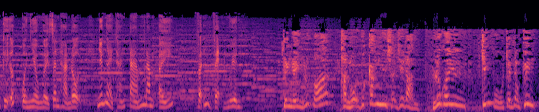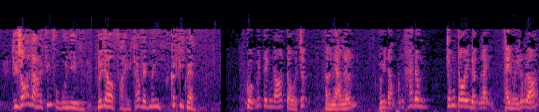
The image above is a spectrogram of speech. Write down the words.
ký ức của nhiều người dân Hà Nội, những ngày tháng 8 năm ấy vẫn vẹn nguyên. Tình hình lúc đó Hà Nội có căng như sợi dây đàn. Lúc ấy chính phủ Trần Trọng Kim thì rõ ràng là chính phủ bù nhìn. Bây giờ phải theo Việt Minh cấp chính quyền. Cuộc meeting đó tổ chức ở nhà lớn, huy động cũng khá đông. Chúng tôi được lệnh thành ủy lúc đó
